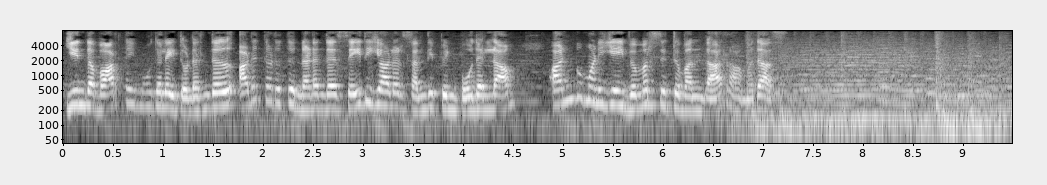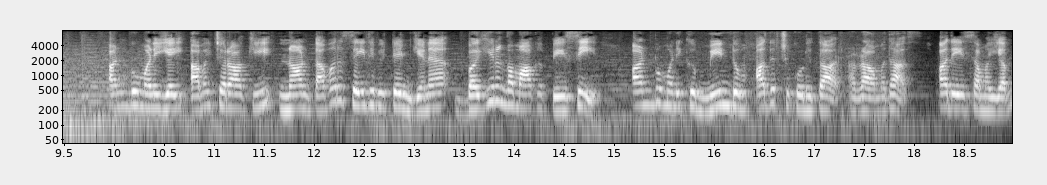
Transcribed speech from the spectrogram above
இந்த வார்த்தை மோதலை தொடர்ந்து அடுத்தடுத்து நடந்த செய்தியாளர் சந்திப்பின் போதெல்லாம் அன்புமணியை விமர்சித்து வந்தார் ராமதாஸ். அன்புமணியை அமைச்சராக்கி நான் தவறு செய்துவிட்டேன் என பகிரங்கமாக பேசி அன்புமணிக்கு மீண்டும் அதிர்ச்சி கொடுத்தார் ராமதாஸ். அதே சமயம்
